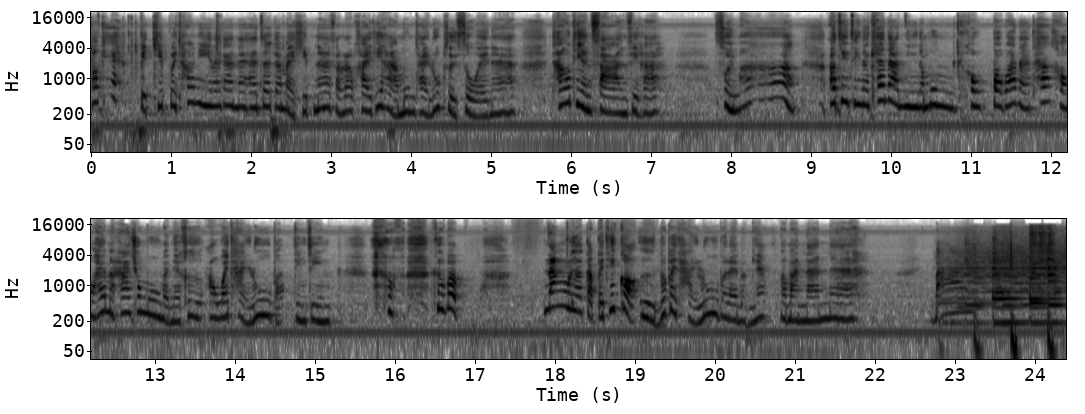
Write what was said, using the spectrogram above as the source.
โอเค ปิดคลิปไว้เท่านี้แล้วกันนะคะ เจอกันใหม่คลิปหน้าสำหรับใครที่หามุมถ่ายรูปสวยๆ นะคะเข้าเทียนซานสิคะ สวยมาก เอาจริง ๆ นะ แค่ด้านนี้นะมุมเขาบอกว่านะ ถ้าเขาให้มาห้าชั่วโมงแบบเนี้ยคือเอาไว้ถ่ายรูปอะจริง ๆ คือแบบนั่งเรือกลับไปที่เกาะอื่นเพื่อไปถ่ายรูปอะไรแบบเนี้ยประมาณนั้นนะคะบาย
